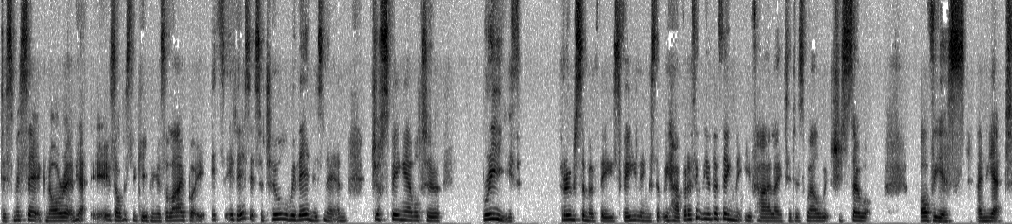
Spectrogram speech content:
dismiss it, ignore it, and yet it is obviously keeping us alive. But it, it's it is it's a tool within, isn't it? And just being able to breathe through some of these feelings that we have. But I think the other thing that you've highlighted as well, which is so obvious and yet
